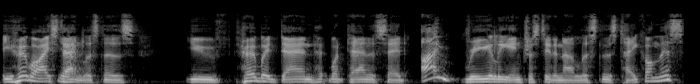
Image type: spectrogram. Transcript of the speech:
You heard where I stand, Yeah. listeners. You've heard where Dan, what Dan has said. I'm really interested in our listeners' take on this.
